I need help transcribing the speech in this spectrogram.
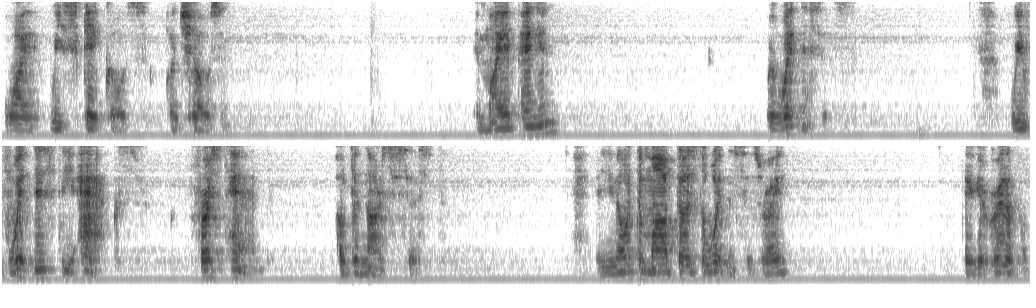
why we scapegoats are chosen. In my opinion, we're witnesses. We've witnessed the acts firsthand of the narcissist. And you know what the mob does to witnesses, right? They get rid of them.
